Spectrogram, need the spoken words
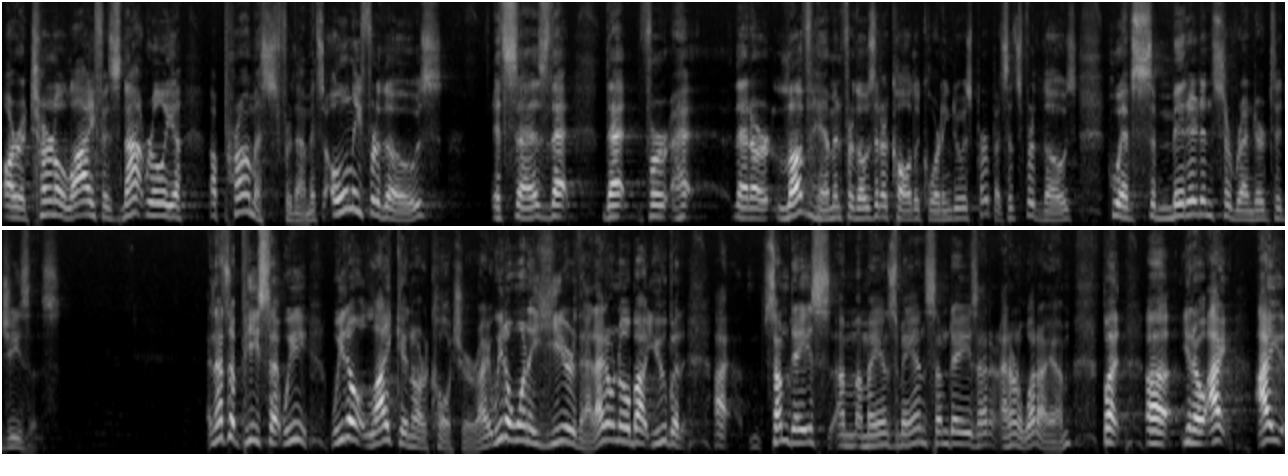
our eternal life, is not really a, a promise for them. It's only for those, it says, that, that, for, that are, love him and for those that are called according to his purpose. It's for those who have submitted and surrendered to Jesus. And that's a piece that we, we don't like in our culture, right? We don't want to hear that. I don't know about you, but I, some days I'm a man's man. Some days I don't, I don't know what I am. But, uh, you know, I, I,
